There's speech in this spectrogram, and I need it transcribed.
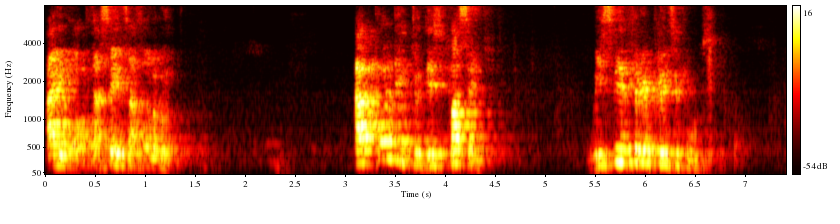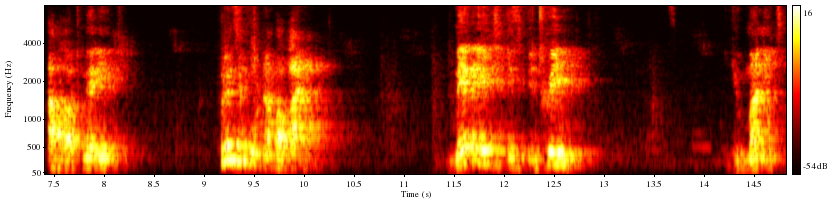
I hope the saints are following. According to this passage, we see three principles about marriage. Principle number one marriage is between humanity.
